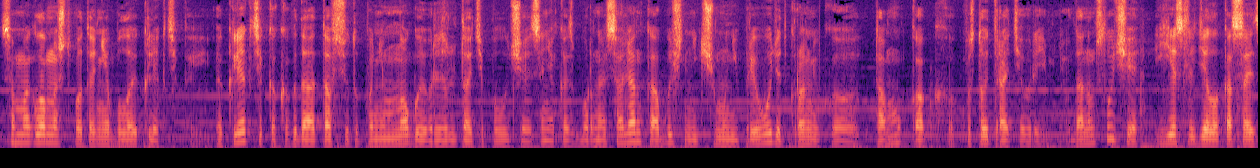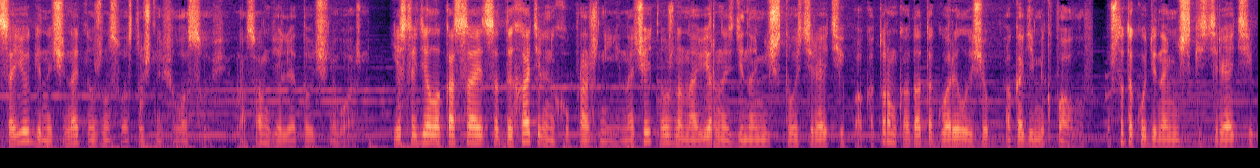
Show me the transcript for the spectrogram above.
Самое главное, чтобы это не было эклектикой. Эклектика, когда отовсюду понемногу и в результате получается некая сборная солянка, обычно ни к чему не приводит, кроме к тому, как пустой трате времени. В данном случае, если дело касается йоги, начинать нужно с восточной философии. На самом деле это очень важно. Если дело касается дыхательных упражнений, начать нужно, наверное, с динамического стереотипа, о котором когда-то говорил еще академик Павлов. Что такое динамический стереотип?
